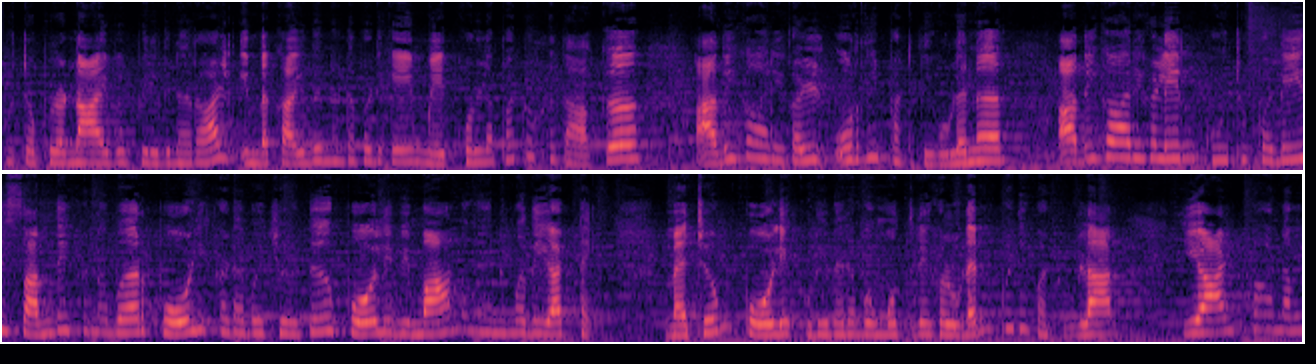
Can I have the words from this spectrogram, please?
குற்றப்புலனாய்வு பிரிவினரால் இந்த கைது நடவடிக்கை மேற்கொள்ளப்பட்டுள்ளதாக அதிகாரிகள் உறுதிப்படுத்தியுள்ளனர். அதிகாரிகளின் கூற்றுப்படி சந்தேக நபர் போலி கடவுச்சீட்டு போலி விமான அனுமதி அட்டை மற்றும் போலி குடிவரவு முத்திரைகளுடன் பிடிபட்டுள்ளார். யாழ்ப்பாணம்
